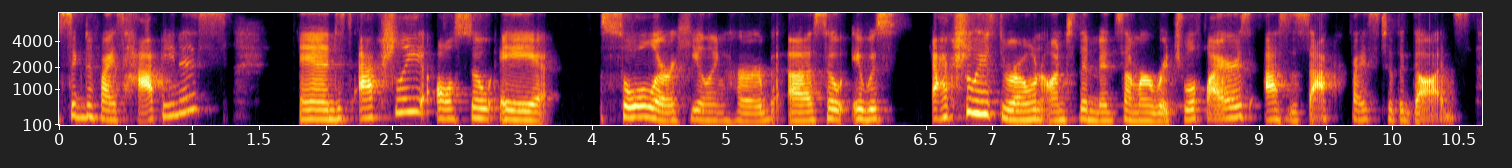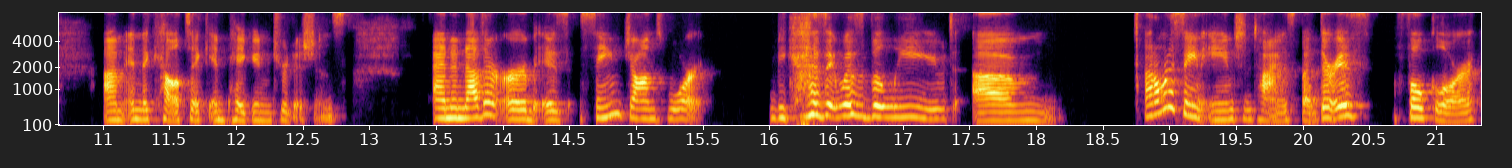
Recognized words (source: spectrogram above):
signifies happiness, and it's actually also a solar healing herb. Uh, so it was actually thrown onto the midsummer ritual fires as a sacrifice to the gods um, in the Celtic and pagan traditions. And another herb is St. John's wort, because it was believed, um, I don't want to say in ancient times, but there is folklore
